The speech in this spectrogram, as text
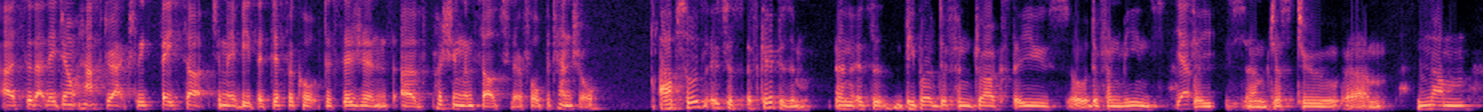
uh, so that they don't have to actually face up to maybe the difficult decisions of pushing themselves to their full potential absolutely it's just escapism and it's a, people have different drugs they use or different means yep. they use um, just to um, numb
